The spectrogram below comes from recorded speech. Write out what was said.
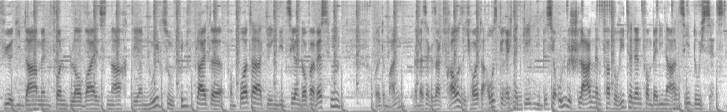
Für die Damen von Blau-Weiß nach der 0 zu 5 Pleite vom Vortag gegen die Zehlendorfer Westen wollte Mann, oder besser gesagt Frau, sich heute ausgerechnet gegen die bisher ungeschlagenen Favoritinnen vom Berliner AC durchsetzen.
